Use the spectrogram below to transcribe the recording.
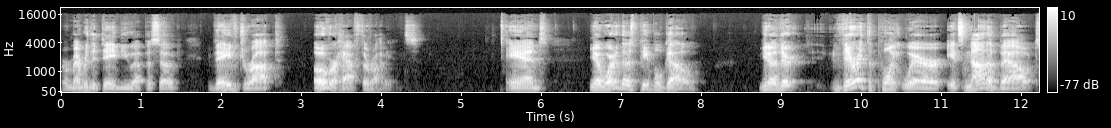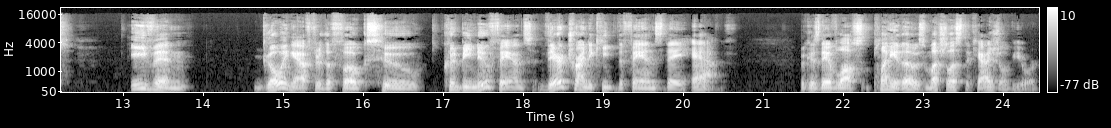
Remember the debut episode? They've dropped over half their audience. And you know, where do those people go? You know, they're they're at the point where it's not about even going after the folks who could be new fans. They're trying to keep the fans they have. because they have lost plenty of those, much less the casual viewer.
